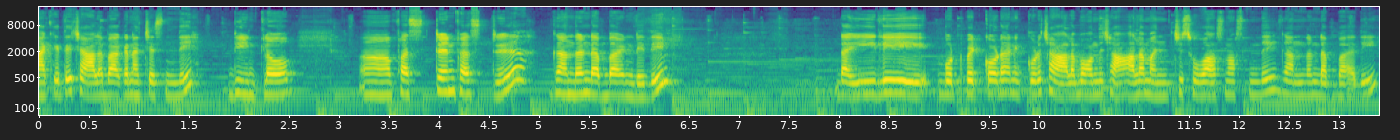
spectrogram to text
నాకైతే చాలా బాగా నచ్చేసింది. దీంట్లో ఫస్ట్ అండ్ ఫస్ట్ గంధం డబ్బా అండి ఇది. డైలీ బొట్టు పెట్టుకోవడానికి కూడా చాలా బాగుంది. చాలా మంచి సువాసన వస్తుంది గంధం డబ్బా అది.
